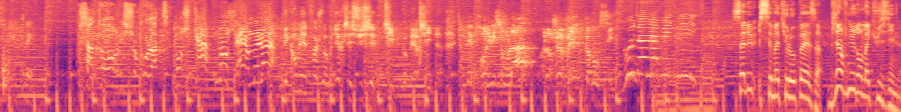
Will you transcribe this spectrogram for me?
s'il vous plaît. Ça tord les chocolates. Mon scarpe, mon germe-là Mais combien de fois je dois vous dire que c'est susceptible, l'aubergine Salut, c'est Mathieu Lopez. Bienvenue dans ma cuisine.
